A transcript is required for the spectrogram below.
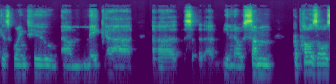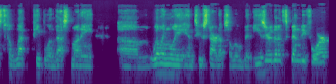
is going to um, make, you know, some proposals to let people invest money um, willingly into startups a little bit easier than it's been before.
